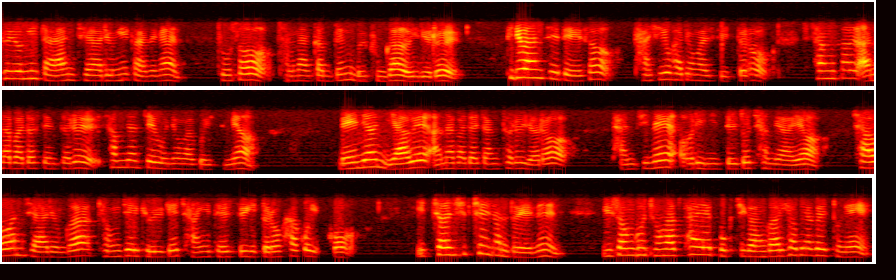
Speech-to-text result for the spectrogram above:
효용이 다한 재활용이 가능한 도서, 장난감 등 물품과 의류를 필요한 세대에서 다시 활용할 수 있도록 상설 아나바다 센터를 3년째 운영하고 있으며 매년 야외 아나바다 장터를 열어 단지 내 어린이들도 참여하여 자원 재활용과 경제 교육의 장이 될 수 있도록 하고 있고 2017년도에는 유성구 종합사회복지관과 협약을 통해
